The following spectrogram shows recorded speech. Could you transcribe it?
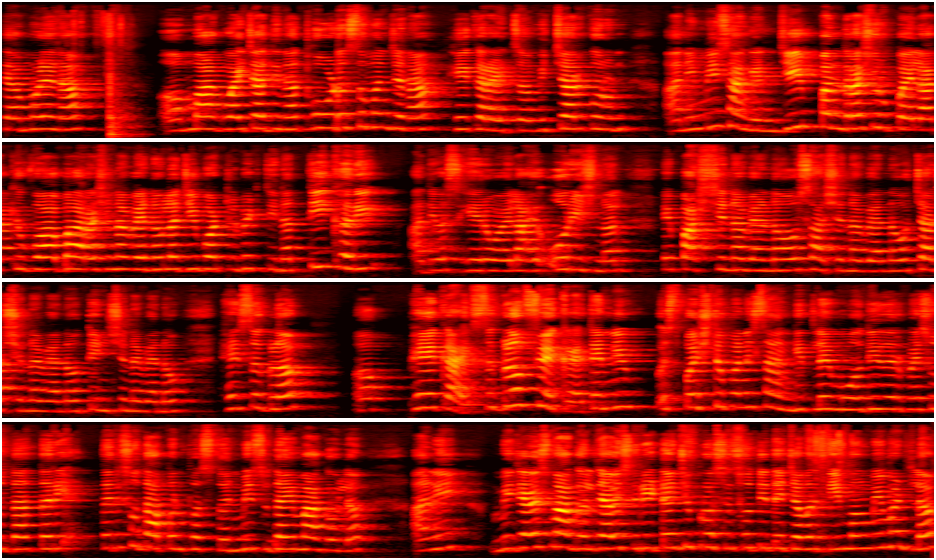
त्यामुळे ना मागवायच्या आधी ना थोडंसं म्हणजे ना हे करायचं विचार करून. आणि मी सांगेन जी पंधराशे रुपयाला किंवा बाराशे नव्याण्णवला जी बॉटल भेटते ना ती खरी आदिवासी हेअर ऑइल आहे ओरिजिनल हे पाचशे नव्याण्णव सहाशे नव्याण्णव चारशे नव्याण्णव तीनशे नव्याण्णव हे सगळं फेक आहे सगळं फेक आहे. त्यांनी स्पष्टपणे सांगितलंय मोदीतर्फे सुद्धा तरी तरी सुद्धा आपण फसतोय. मी सुद्धा हे मागवलं. आणि मी ज्यावेळेस मागवलं त्यावेळेस रिटर्नची प्रोसेस होती त्याच्यावरती. मग मी म्हटलं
